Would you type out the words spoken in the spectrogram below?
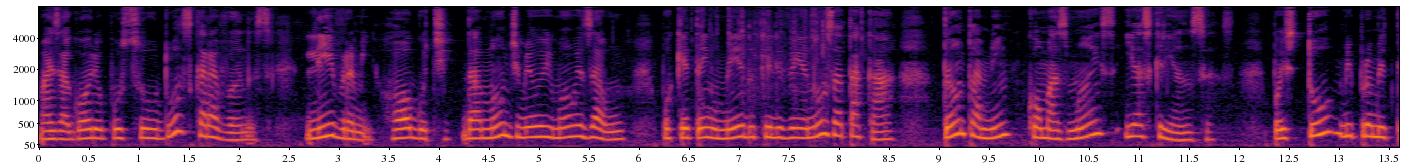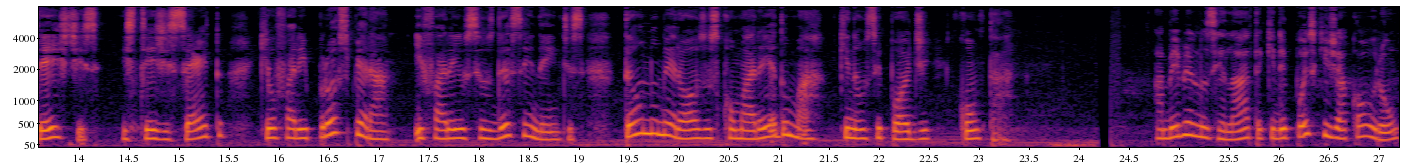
mas agora eu possuo duas caravanas. Livra-me, rogo-te, da mão de meu irmão Esaú, porque tenho medo que ele venha nos atacar, tanto a mim como as mães e as crianças pois tu me prometestes, esteja certo, que eu farei prosperar e farei os seus descendentes tão numerosos como a areia do mar, que não se pode contar. A Bíblia nos relata que depois que Jacó orou,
